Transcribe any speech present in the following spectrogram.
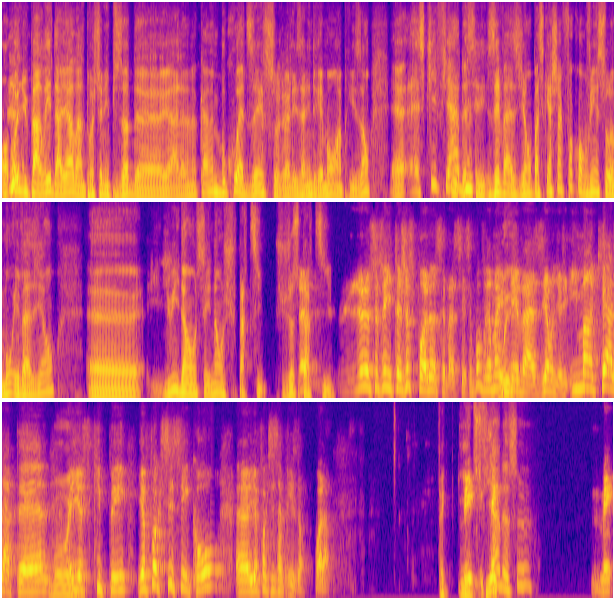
on va lui parler d'ailleurs dans le prochain épisode. euh, elle en a quand même beaucoup à dire sur les années de Raymond en prison. Euh, Est-ce qu'il est fier de ses évasions? Parce qu'à chaque fois qu'on revient sur le mot évasion, euh, lui, non, c'est non, je suis parti. Je suis juste parti. Là, c'est ça, il était juste pas là, Sébastien. C'est pas vraiment Oui. une évasion. Il, il manquait à l'appel, Oui, oui. il a skippé, il a foxé ses cours, euh, il a foxé sa prison. Voilà. Fait qu'il Mais est fier de ça? Mais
